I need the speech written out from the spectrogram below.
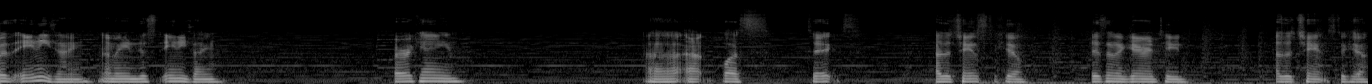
With anything. I mean, just anything. Hurricane. Uh, at plus six. Has a chance to kill. Isn't a guaranteed. Has a chance to kill.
